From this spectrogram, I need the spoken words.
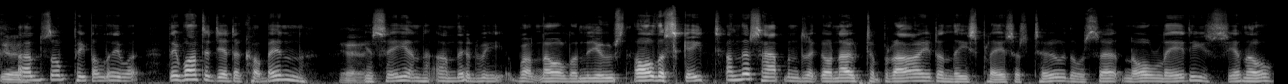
Yeah. and some people they were they wanted you to come in. Yeah. You see, and, and then we wanting all the news, all the skeet. And this happened to going out to Bride and these places too. There were certain old ladies, you know,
